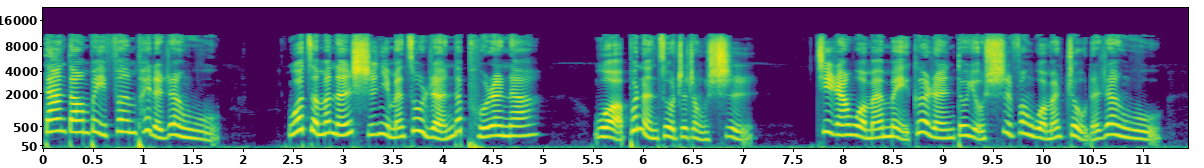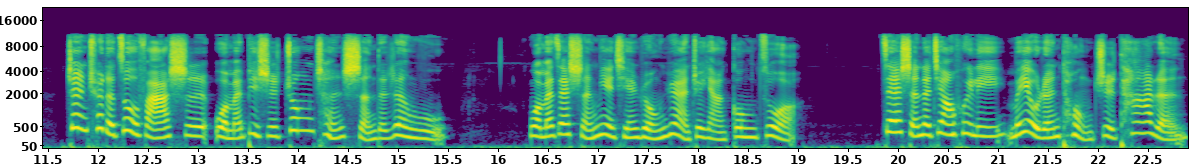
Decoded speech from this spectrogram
担当被分配的任务。我怎么能使你们做人的仆人呢？我不能做这种事。既然我们每个人都有侍奉我们主的任务，正确的做法是我们必须忠诚神的任务。我们在神面前永远这样工作。在神的教会里，没有人统治他人，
